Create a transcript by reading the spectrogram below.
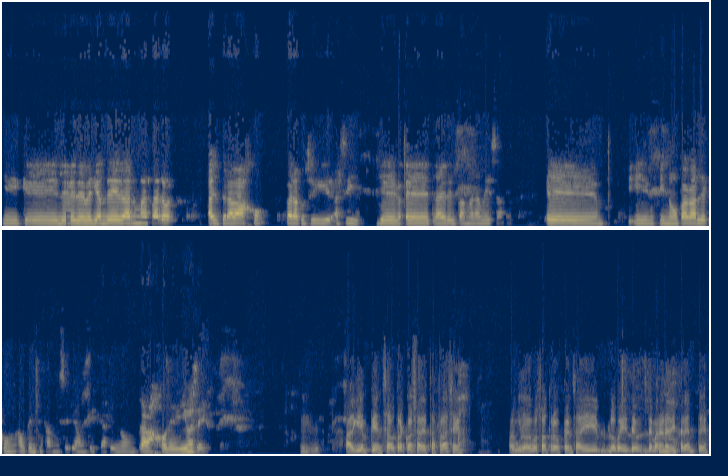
y que le deberían de dar más valor al trabajo para conseguir así lleg- eh, traer el pan a la mesa eh, y, y no pagarle con auténtica miseria aunque esté haciendo un trabajo de dioses. Ujú. ¿Alguien piensa otra cosa de esta frase? ¿Alguno de vosotros pensáis, lo veis de, de manera No. diferente?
